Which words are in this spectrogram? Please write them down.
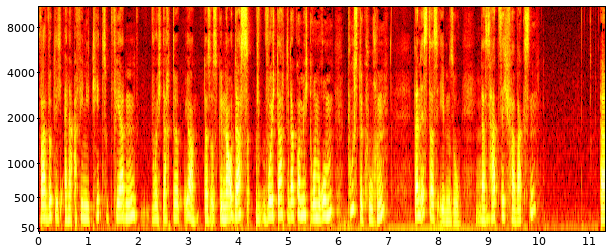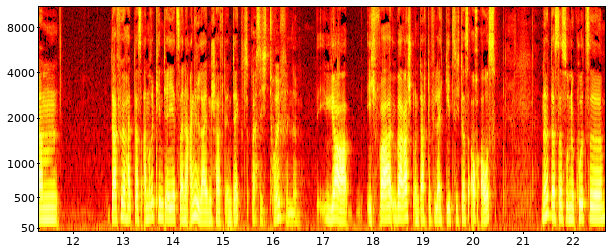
war wirklich eine Affinität zu Pferden, wo ich dachte, ja, das ist genau das, wo ich dachte, da komme ich drum rum. Pustekuchen, dann ist das eben so. Das hat sich verwachsen. Ähm, dafür hat das andere Kind ja jetzt seine Angelleidenschaft entdeckt Was ich toll finde. ja, ich war überrascht und dachte, vielleicht geht sich das auch aus. Ne, dass das so eine kurze,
